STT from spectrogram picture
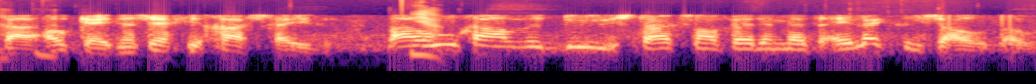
ja. Ja, oké, dan zeg je gas geven. Maar Ja. hoe gaan we nu straks dan verder met de elektrische auto?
